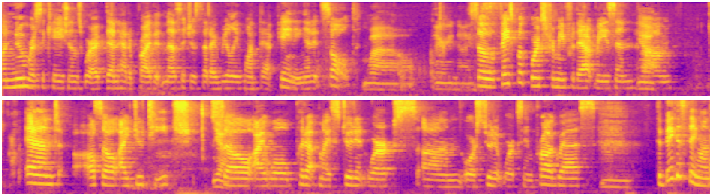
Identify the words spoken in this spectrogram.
on numerous occasions where I've then had a private message is that I really want that painting, and it's sold. wow, very nice. So Facebook works for me for that reason. Yeah. Um, and also, I do teach. Yeah. So I will put up my student works um, or student works in progress. Mm, the biggest thing on,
